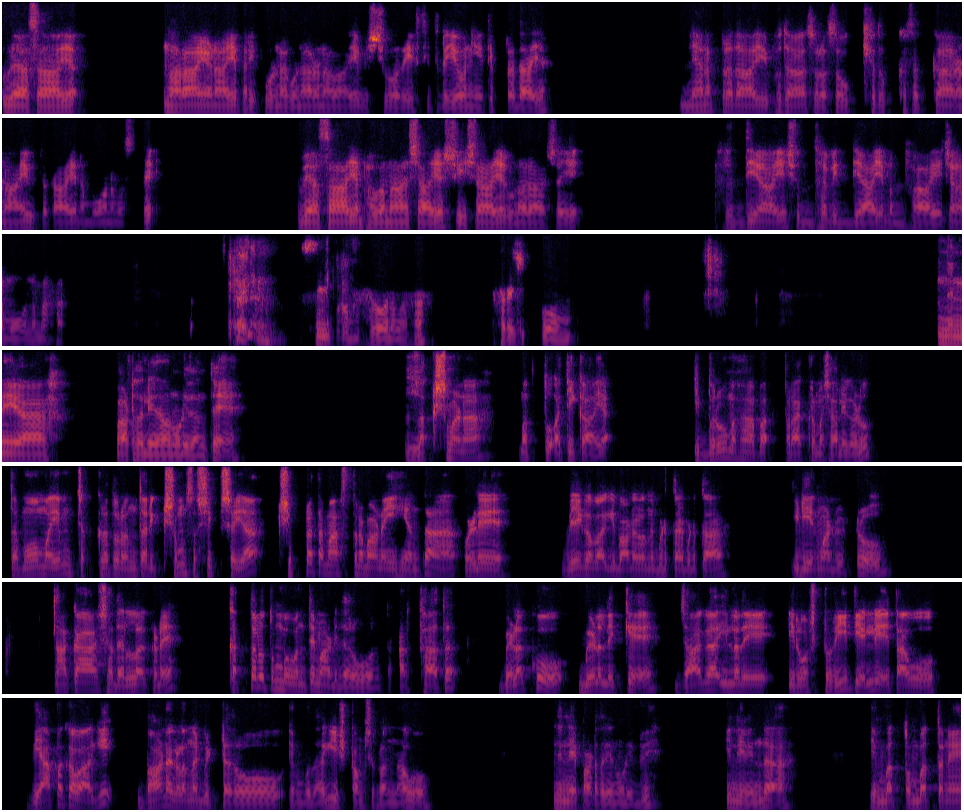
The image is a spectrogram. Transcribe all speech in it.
ವ್ಯಾಸಾಯ ನಾರಾಯಣಾಯ ಪರಿಪೂರ್ಣ ಗುಣಾರ್ಣವಾಯ ವಿಶ್ವೋದಯ ಸ್ಥಿತಿಲಯೋ ನಿಯತಿಪ್ರದಾಯ ಜ್ಞಾನಪ್ರದಾಯ ವಿಬುಧಾ ಸುರಸೌಖ್ಯ ದುಃಖ ಸತ್ಕಾರಣಾಯ ವಿತತಾಯ ನಮೋ ನಮಸ್ತೆ. ವ್ಯಾಸಾಯ ಭವನಾಶಾಯ ಶ್ರೀಶಾಯ ಗುಣರಾಶಯೇ ಹೃದಯಾಯ ಶುದ್ಧ ವಿದ್ಯಾಯ ಮಧ್ವಾಯ ಚ ನಮೋ ನಮಃ. ಶ್ರೀ ಗುರುಭ್ಯೋ ನಮಃ. ಹರಿ ಓಂ. ನಿನ್ನೆಯ ಪಾಠದಲ್ಲಿ ನಾವು ನೋಡಿದಂತೆ ಲಕ್ಷ್ಮಣ ಮತ್ತು ಅತಿಕಾಯ ಇಬ್ಬರೂ ಮಹಾ ಪ- ಪರಾಕ್ರಮಶಾಲಿಗಳು. ತಮೋಮಯಂ ಚಕ್ರತುರಂತರಿಕ್ಷಂ ಸಶಿಕ್ಷಯ ಕ್ಷಿಪ್ರತಮಾಸ್ತ್ರ ಬಾಣೈಹಿ ಅಂತ ಒಳ್ಳೆ ವೇಗವಾಗಿ ಬಾಣಗಳನ್ನು ಬಿಡ್ತಾ ಬಿಡ್ತಾ ಇಡೀ ಏನ್ ಮಾಡಿಬಿಟ್ರು, ಆಕಾಶದೆಲ್ಲ ಕಡೆ ಕತ್ತಲು ತುಂಬುವಂತೆ ಮಾಡಿದರು ಅಂತ. ಅರ್ಥಾತ್ ಬೆಳಕು ಬೀಳಲಿಕ್ಕೆ ಜಾಗ ಇಲ್ಲದೆ ಇರುವಷ್ಟು ರೀತಿಯಲ್ಲಿ ತಾವು ವ್ಯಾಪಕವಾಗಿ ಬಾಣಗಳನ್ನ ಬಿಟ್ಟರು ಎಂಬುದಾಗಿ ಇಷ್ಟು ಅಂಶಗಳನ್ನು ನಾವು ನಿನ್ನೆ ಪಾಠದಲ್ಲಿ ನೋಡಿದ್ವಿ. ಇಂದಿನಿಂದ ಎಂಬತ್ತೊಂಬತ್ತನೇ,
